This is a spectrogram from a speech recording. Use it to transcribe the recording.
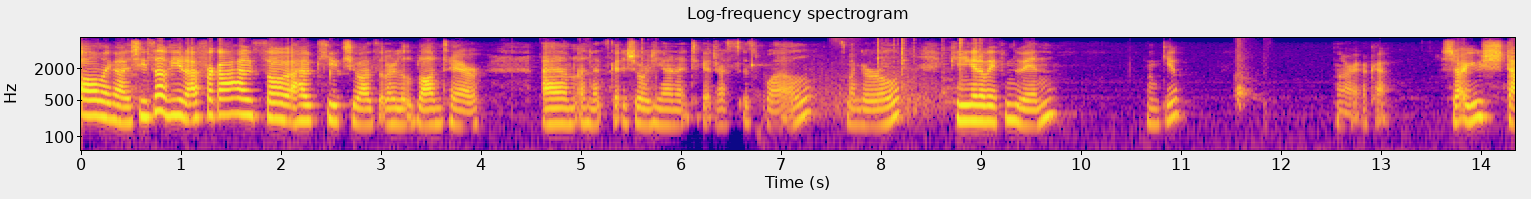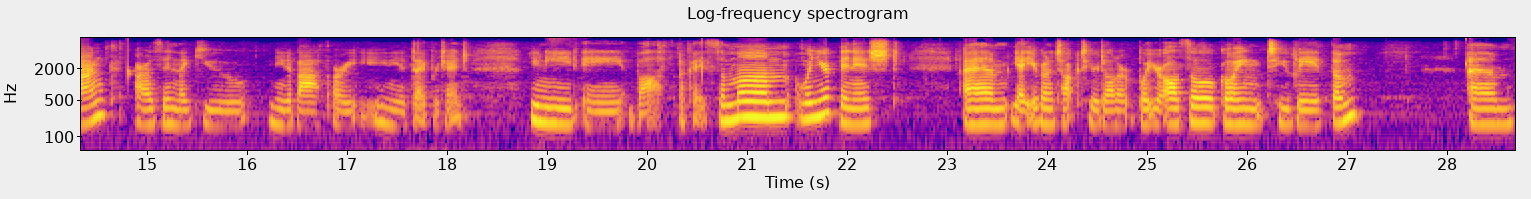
Oh my god, she's so beautiful. I forgot how so how cute she was with her little blonde hair. Um, and let's get Georgiana to get dressed as well. It's my girl. Can you get away from the bin? Thank you. Alright, okay. So are you stank, as in like you need a bath or you need a diaper change? You need a bath. Okay, so mom, when you're finished, um, yeah, you're going to talk to your daughter, but you're also going to bathe them. Um,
